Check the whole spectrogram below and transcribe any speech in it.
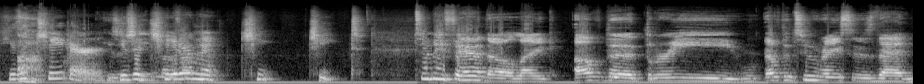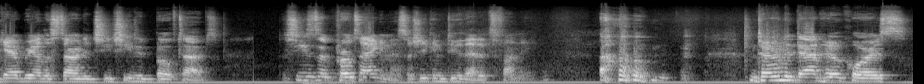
He's a Ah, cheater. he's He's, a a, cheater. McCheat cheat. to be fair though, like of the three of the two races that Gabriella started, she cheated both times. She's a protagonist, so she can do that. It's funny. Um, during the downhill course,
